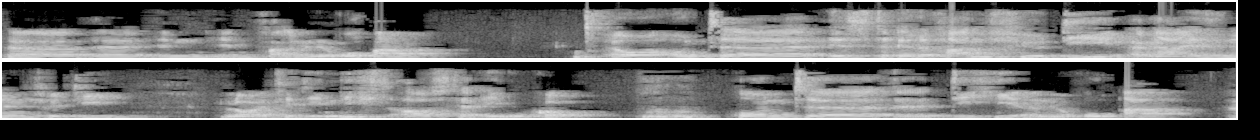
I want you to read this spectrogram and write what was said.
äh, äh in, in, vor allem in Europa und äh, ist relevant für die Reisenden, für die Leute, die nicht aus der EU kommen mhm. und äh, die hier in Europa äh,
